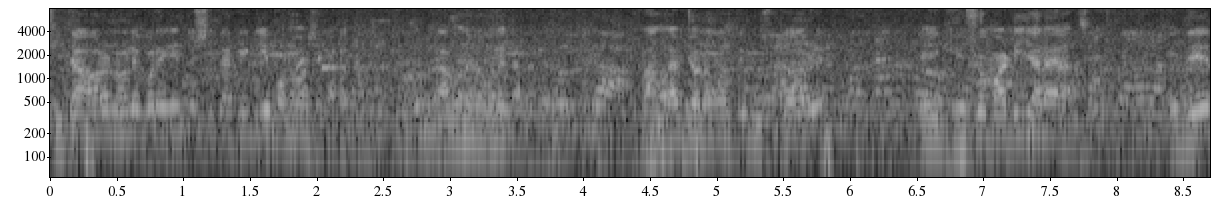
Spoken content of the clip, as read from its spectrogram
সীতা হরণ হলে পরে কিন্তু সীতাকে গিয়ে বনবাসে কাটাতে হবে, রাবণের ওখানে কাটাতে হবে। বাংলার জনগণকে বুঝতে হবে, এই ঘেঁষো পার্টি যারা আছে, এদের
